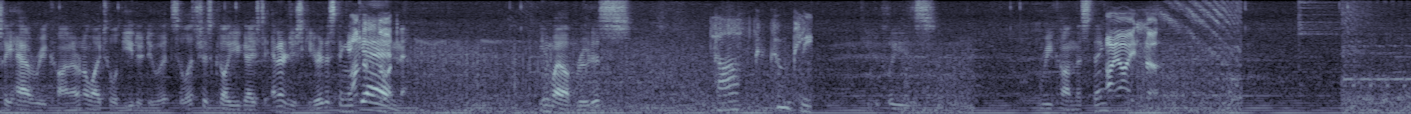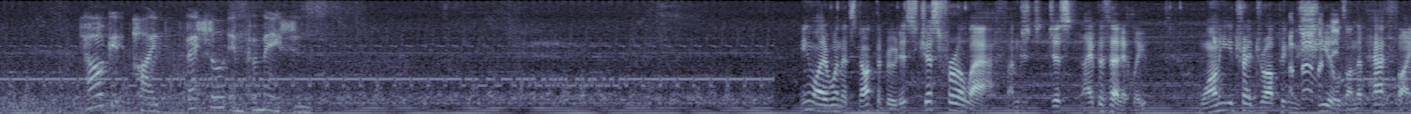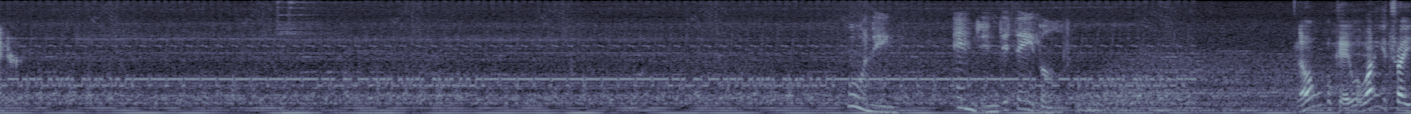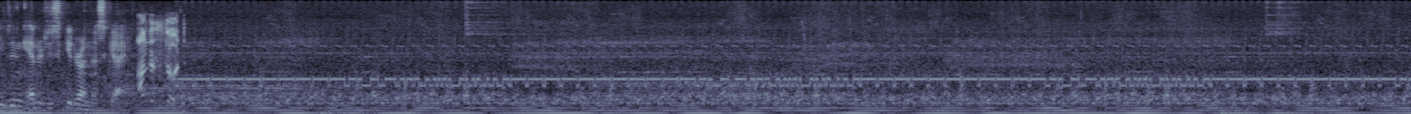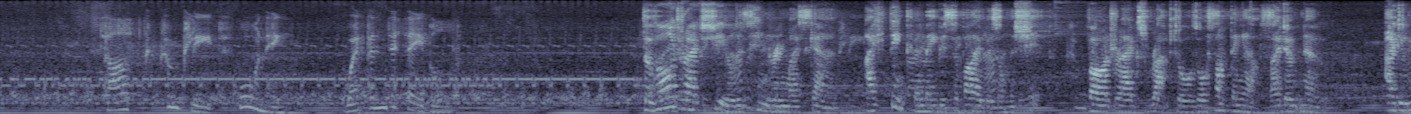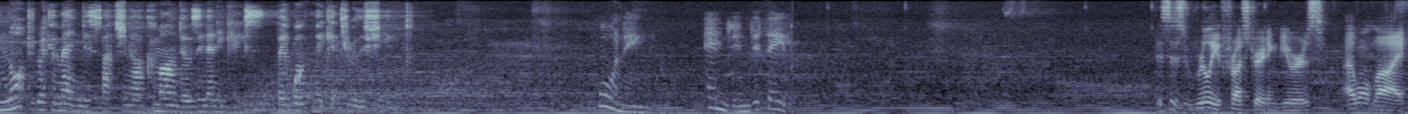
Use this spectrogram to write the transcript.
Actually have recon. I don't know why I told you to do it, so let's just call you guys to Energy Skeeter this thing again. Meanwhile, Brutus, Task complete. can you please recon this thing? Aye, aye, sir. Target hides special information. Meanwhile, everyone that's not the Brutus, just for a laugh, I'm just, just hypothetically, why don't you try dropping the shields on the Pathfinder? Okay, well, why don't you try using the Energy Skeeter on this guy? Understood. Task complete. Warning. Weapon disabled. The Vardrag shield is hindering my scan. I think there may be survivors on the ship. Vardrags, Raptors, or something else, I don't know. I do not recommend dispatching our commandos in any case. They won't make it through the shield. Warning. Engine disabled. This is really frustrating, viewers. I won't lie.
